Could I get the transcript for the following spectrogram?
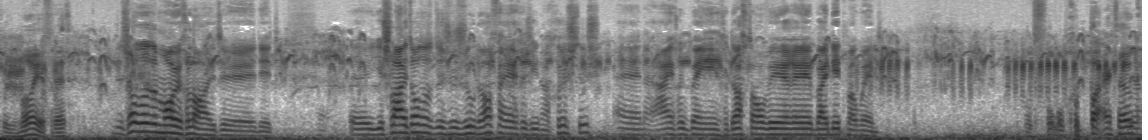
Goedemorgen, Fred. Het is altijd een mooi geluid, uh, dit. Uh, je sluit altijd een seizoen af, ergens in augustus. En eigenlijk ben je in gedachten alweer uh, bij dit moment. Wat volop gepaard ook. Ja,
